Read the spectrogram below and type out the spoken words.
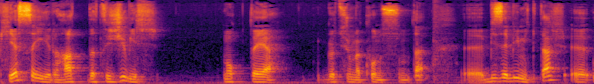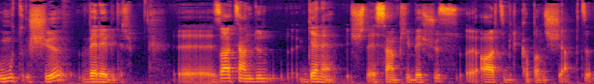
piyasayı rahatlatıcı bir noktaya götürme konusunda e, bize bir miktar e, umut ışığı verebilir. E, zaten dün gene işte S&P 500 e, artı bir kapanış yaptı.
